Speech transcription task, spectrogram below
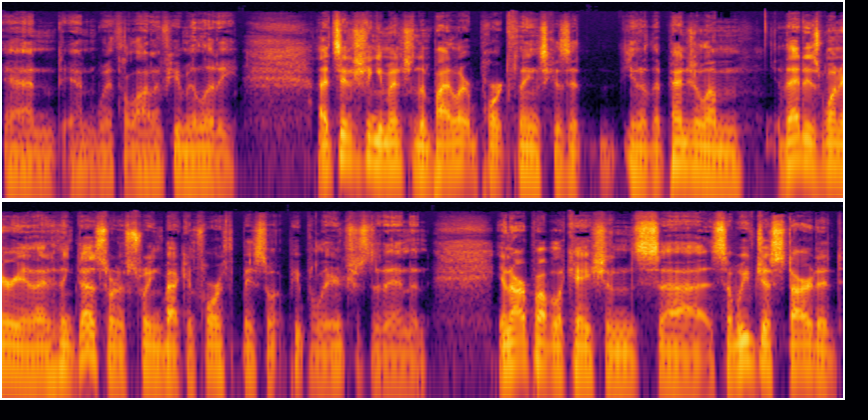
and and with a lot of humility. It's interesting you mentioned the pilot report things because it you know the pendulum that is one area that I think does sort of swing back and forth based on what people are interested in. And in our publications, uh, so we've just started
